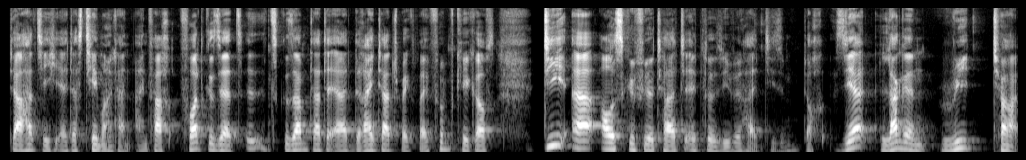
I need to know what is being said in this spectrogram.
da hat sich äh, das Thema dann einfach fortgesetzt. Insgesamt hatte er drei Touchbacks bei fünf Kickoffs, die er ausgeführt hat, inklusive halt diesem doch sehr langen Return.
